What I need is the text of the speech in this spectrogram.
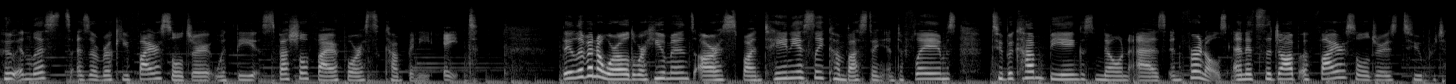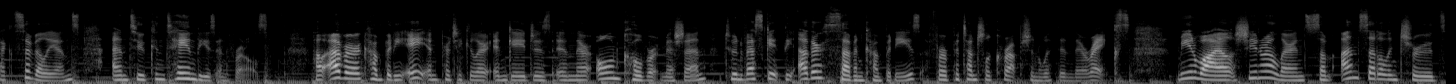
who enlists as a rookie fire soldier with the Special Fire Force Company 8. They live in a world where humans are spontaneously combusting into flames to become beings known as infernals, and it's the job of fire soldiers to protect civilians and to contain these infernals. However, Company 8 in particular engages in their own covert mission to investigate the other seven companies for potential corruption within their ranks. Meanwhile, Shinra learns some unsettling truths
